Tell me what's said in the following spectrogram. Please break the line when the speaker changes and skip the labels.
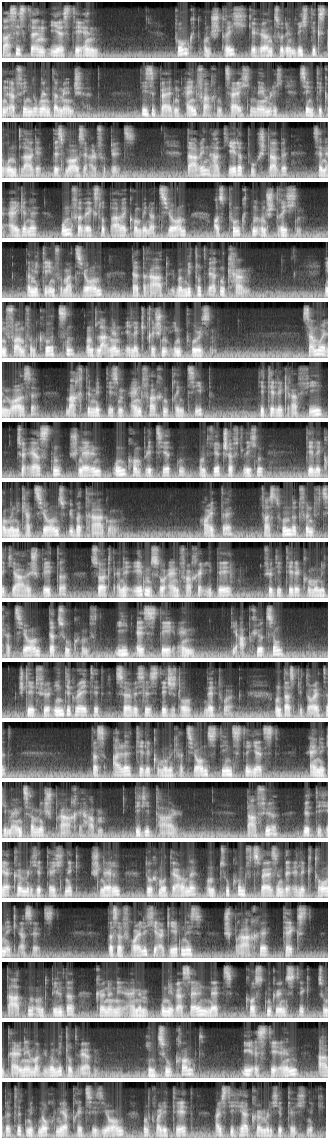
Was ist ein ISDN? Punkt und Strich gehören zu den wichtigsten Erfindungen der Menschheit. Diese beiden einfachen Zeichen nämlich sind die Grundlage des Morsealphabets. Darin hat jeder Buchstabe seine eigene, unverwechselbare Kombination aus Punkten und Strichen, damit die Information per Draht übermittelt werden kann, in Form von kurzen und langen elektrischen Impulsen. Samuel Morse machte mit diesem einfachen Prinzip die Telegrafie zur ersten schnellen, unkomplizierten und wirtschaftlichen Telekommunikationsübertragung. Heute, fast 150 Jahre später, sorgt eine ebenso einfache Idee für die Telekommunikation der Zukunft, ISDN. Die Abkürzung steht für Integrated Services Digital Network und das bedeutet, dass alle Telekommunikationsdienste jetzt eine gemeinsame Sprache haben, digital. Dafür wird die herkömmliche Technik schnell durch moderne und zukunftsweisende Elektronik ersetzt. Das erfreuliche Ergebnis Sprache, Text, Daten und Bilder können in einem universellen Netz kostengünstig zum Teilnehmer übermittelt werden. Hinzu kommt, ISDN arbeitet mit noch mehr Präzision und Qualität als die herkömmliche Technik.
